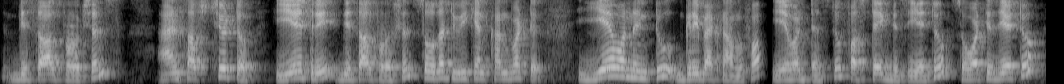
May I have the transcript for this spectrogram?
this all productions and substitute a3 this all productions so that we can convert a1 into Greibach normal form. A1 tends to first take this a2 so what is a2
